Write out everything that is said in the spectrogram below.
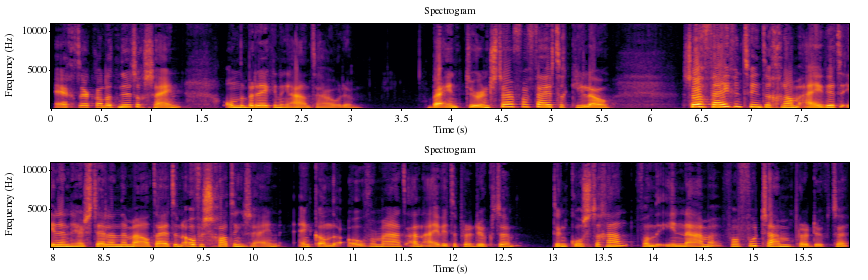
Echter kan het nuttig zijn om de berekening aan te houden. Bij een turnster van 50 kilo zou 25 gram eiwit in een herstellende maaltijd een overschatting zijn en kan de overmaat aan eiwittenproducten ten koste gaan van de inname van voedzame producten,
